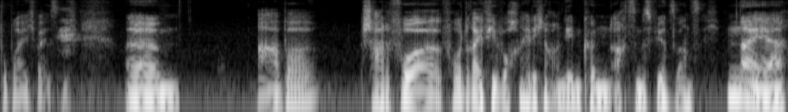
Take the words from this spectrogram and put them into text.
wobei ich weiß es nicht. Ähm, aber schade, vor, vor drei, vier Wochen hätte ich noch angeben können, 18 bis 24. Naja.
